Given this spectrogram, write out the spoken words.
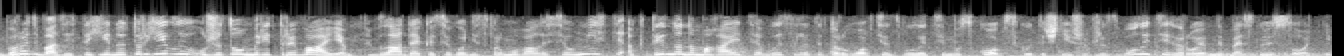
Боротьба зі стихійною торгівлею у Житомирі триває. Влада, яка сьогодні сформувалася у місті, активно намагається виселити торговців з вулиці Московської, точніше вже з вулиці Героїв Небесної Сотні.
